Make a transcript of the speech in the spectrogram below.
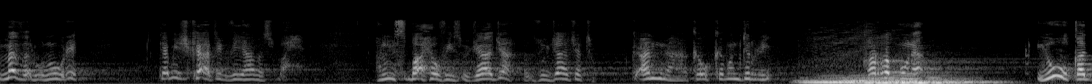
مثل نوره كمشكاة فيها مصباح. المصباح في زجاجة زجاجة كأنها كوكب دري. قال ربنا يوقد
